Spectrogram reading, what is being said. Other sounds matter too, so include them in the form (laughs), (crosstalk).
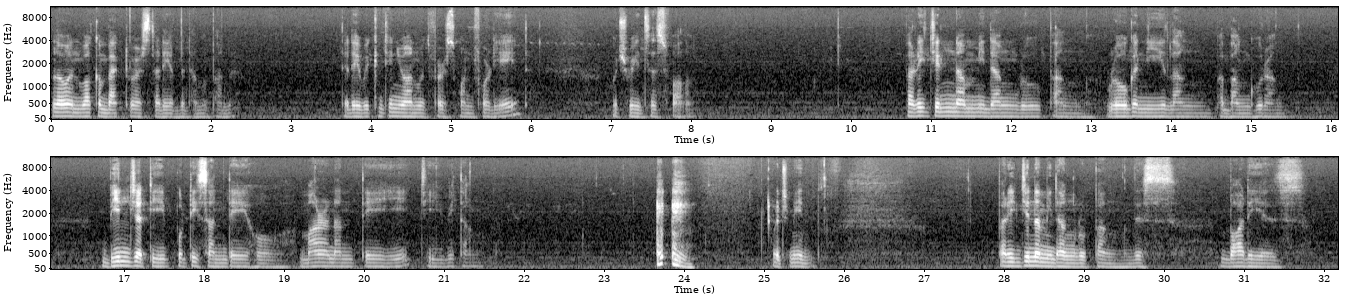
Hello and welcome back to our study of the Dhammapada. Today we continue on with verse 148, which reads as follows. Parijinnam idang rupang rogani lang pabangurang binjati putti sandeho maranante jivitang (coughs) which means Parijinamidang rupang, this body is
